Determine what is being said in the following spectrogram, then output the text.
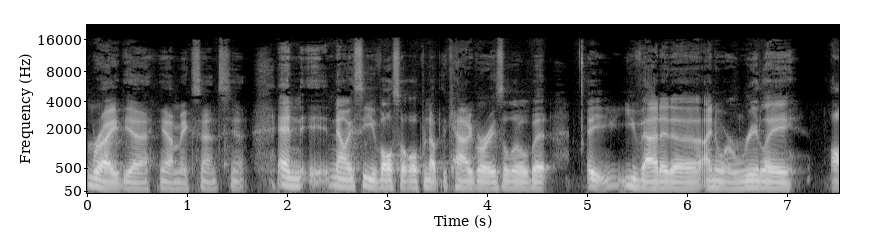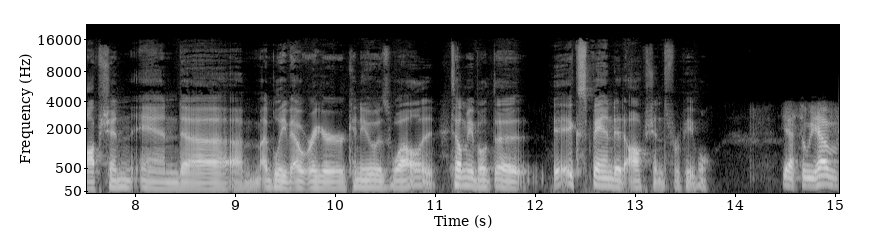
Right. Yeah. Yeah. Makes sense. Yeah. And uh, now I see you've also opened up the categories a little bit. Uh, you've added a, I know a relay option and uh, um, I believe outrigger canoe as well. Tell me about the expanded options for people. Yeah, so we have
